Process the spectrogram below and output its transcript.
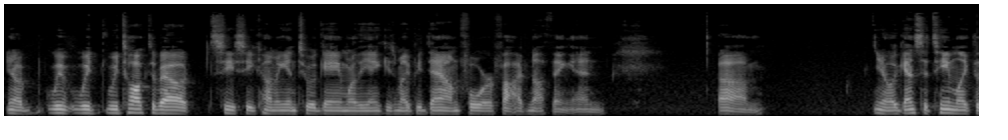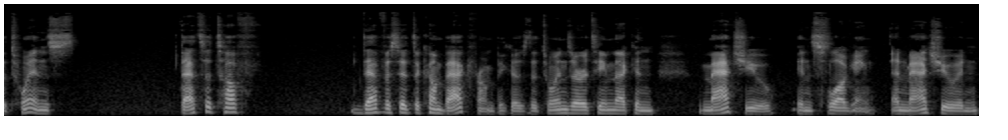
You know, we we we talked about CC coming into a game where the Yankees might be down four or five nothing, and um, you know, against a team like the Twins, that's a tough deficit to come back from because the Twins are a team that can match you in slugging and match you in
